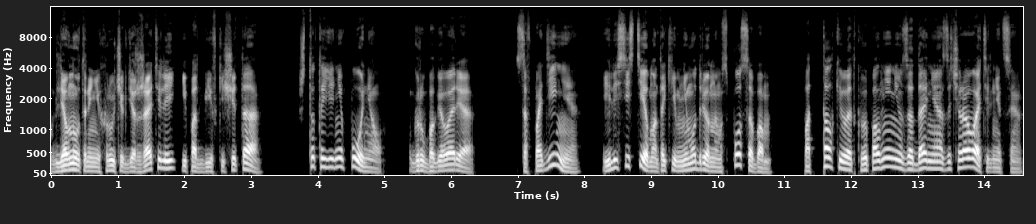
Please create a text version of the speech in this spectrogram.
для внутренних ручек держателей и подбивки щита. Что-то я не понял, грубо говоря. Совпадение? Или система таким немудренным способом подталкивает к выполнению задания зачаровательницы?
